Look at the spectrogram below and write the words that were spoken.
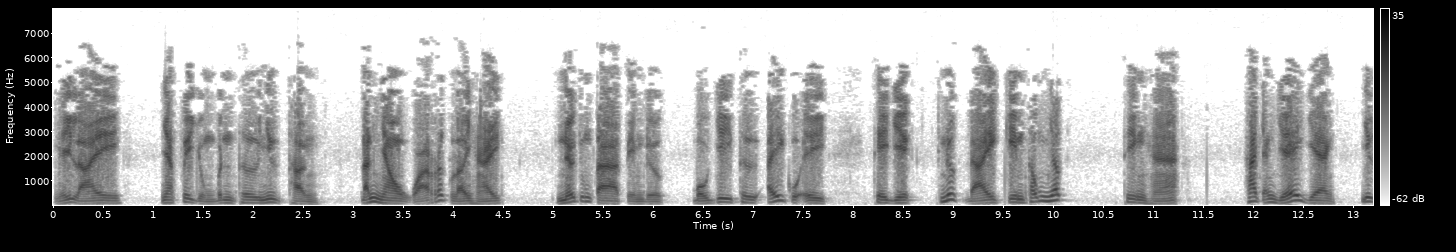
nghĩ lại, Nhạc Phi dùng binh thư như thần, đánh nhau quả rất lợi hại. Nếu chúng ta tìm được bộ di thư ấy của y, thì việc nước đại kim thống nhất, thiên hạ, há chẳng dễ dàng như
